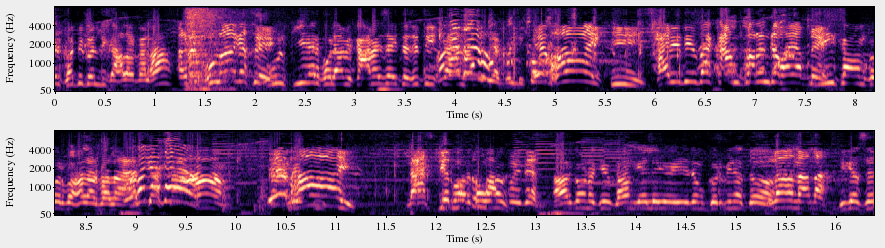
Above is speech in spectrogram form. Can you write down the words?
কামের ক্ষতি করলি গালার বেলা? আরে ভুল হয়ে গেছে। ভুল কি এর ভুল? আমি কামে যাইতেছি তুই কেন আমি ইয়া করলি এ ভাই কি? ছাড়ি দিয়ে যা কাম করেন গা ভাই আপনি। কি কাম করব হালার বেলা? আর। কাম। এ ভাই। করে আর কোনো কেউ গান গাইলে এরকম করবি না তো? না না না। ঠিক আছে?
